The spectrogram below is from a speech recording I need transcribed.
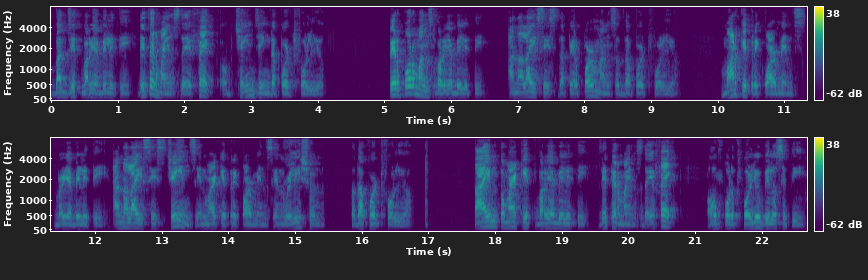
Budget variability determines the effect of changing the portfolio. Performance variability analyzes the performance of the portfolio. Market requirements variability analyzes change in market requirements in relation to the portfolio. Time to market variability determines the effect of portfolio velocity.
